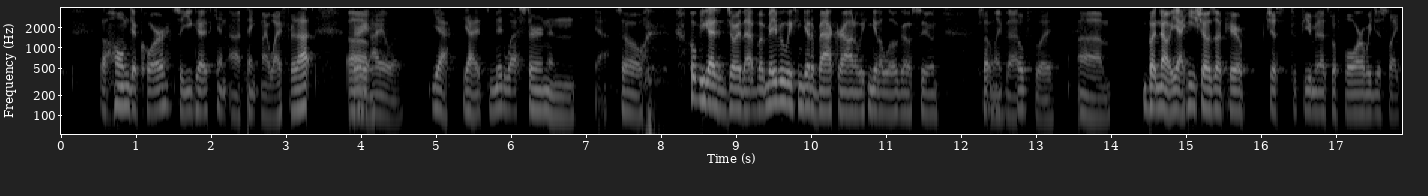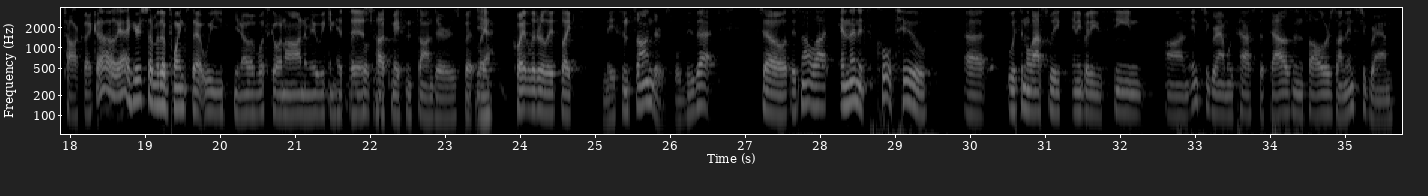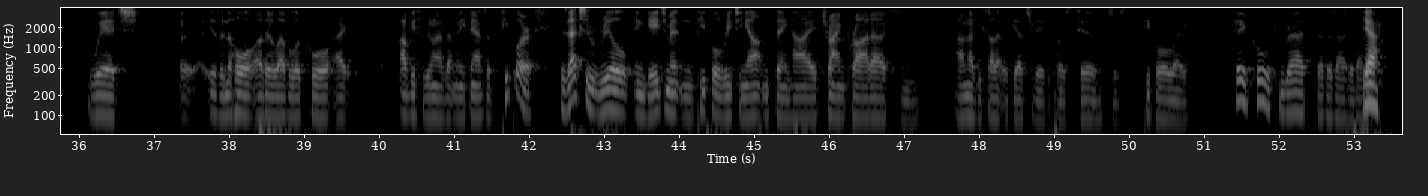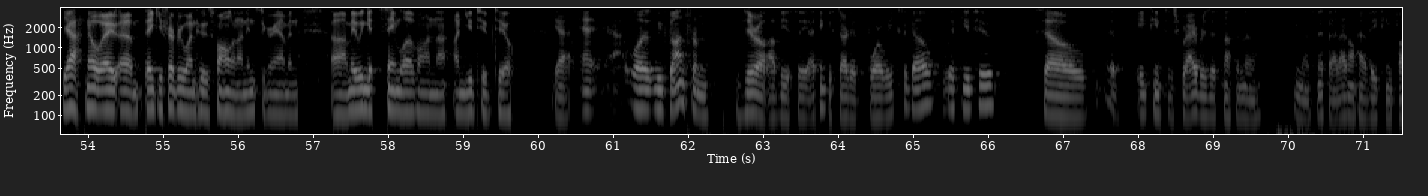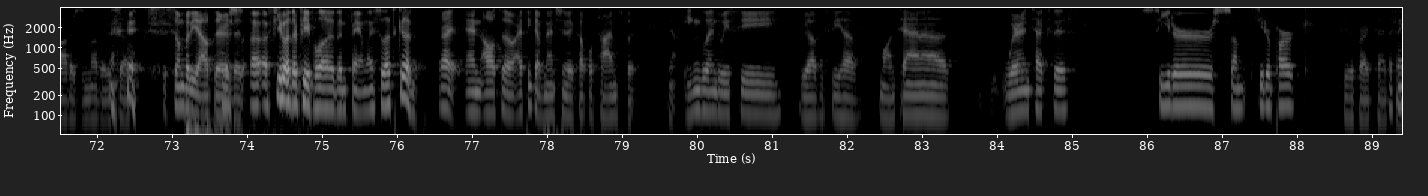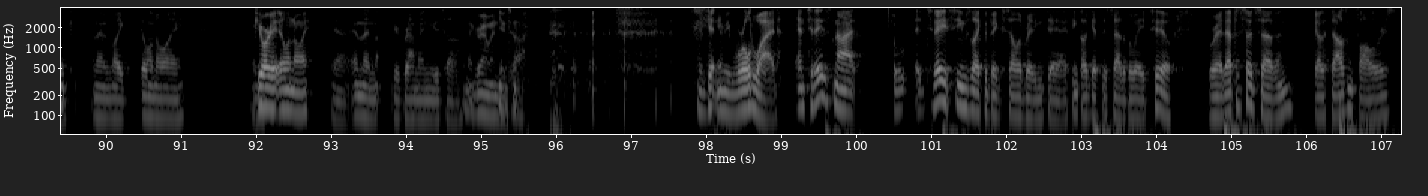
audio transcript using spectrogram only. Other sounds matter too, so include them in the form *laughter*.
the home decor. So you guys can uh, thank my wife for that. It's very Um, Iowa. Yeah, yeah, it's Midwestern, and yeah. So *laughs* hope you guys enjoyed that. But maybe we can get a background and we can get a logo soon, something like that. Hopefully. Um, but no, yeah, he shows up here just a few minutes before. We just like talk, like, oh yeah, here's some of the points that we, you know, of what's going on, and maybe we can hit this. We'll talk Mason Saunders, but like Yeah. quite literally, it's like Mason Saunders. We'll do that. So there's not a lot, and then it's cool too. Uh, within the last week, anybody who's seen on Instagram, we passed a thousand followers on Instagram, which uh, is a whole other level of cool. I obviously we don't have that many fans, but people are there's actually real engagement and people reaching out and saying hi, trying products, and I don't know if you saw that with yesterday's post too. Just people like, hey, cool, congrats, da da da da da. Yeah, yeah. No, I, um, thank you for everyone who's following on Instagram, and uh, maybe we can get the same love on uh, on YouTube too. Yeah, and uh, well, we've gone from zero. Obviously, I think we started four weeks ago with YouTube, so uh, 18 subscribers. That's nothing to you know sniff at. I don't have 18 fathers and mothers, so *laughs* there's somebody out there There's that's a, a few other people other than family, so that's good. right. And also, I think I've mentioned it a couple times, but you know, England we see. We obviously have Montana. Where in Texas? Cedar, some Cedar Park, Cedar Park, Texas. think. And then like Illinois. And Peoria, Illinois, Yeah, and then your grandma in Utah. my grandma in Utah. *laughs* We're getting to be worldwide. And today's not. Today seems like a big celebrating day. I think I'll get this out of the way too. We're at episode seven. Got a thousand followers,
